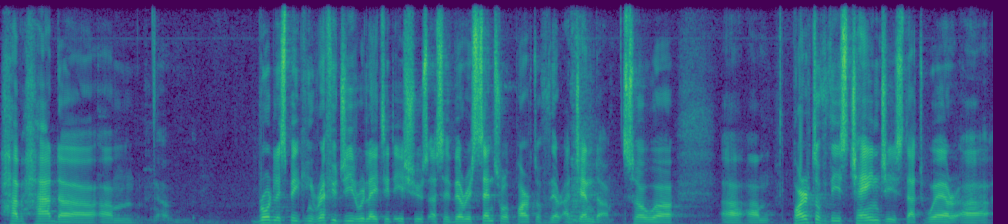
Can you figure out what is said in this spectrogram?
have had. Uh, um, broadly speaking, refugee-related issues as a very central part of their agenda. So uh, um, part of these changes that were uh,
